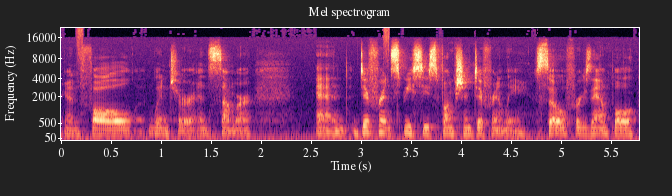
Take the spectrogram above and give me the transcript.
and fall, winter and summer, and different species function differently. So, for example,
